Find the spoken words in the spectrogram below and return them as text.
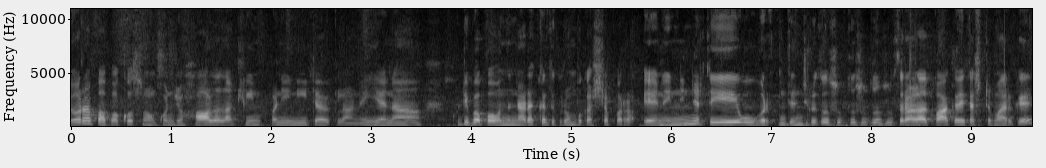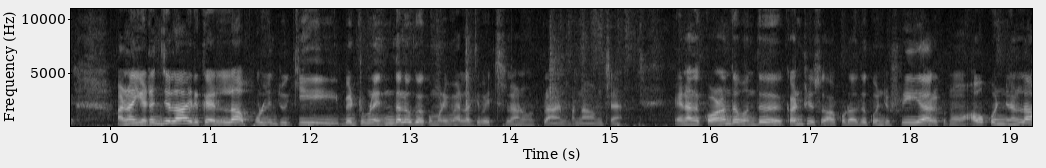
டோரா பாப்பாக்கோசரம் கொஞ்சம் ஹாலெல்லாம் க்ளீன் பண்ணி நீட்டாக வைக்கலான்னு. ஏன்னா குட்டி பாப்பா வந்து நடக்கிறதுக்கு ரொம்ப கஷ்டப்படுறா. ஏன்னா நின்றுட்டே ஒவ்வொருத்தையும் தெரிஞ்சுக்கிறதோ சுற்று சுற்றும் சுற்றுறாள் அது பார்க்கவே கஷ்டமாக இருக்குது ஆனால் இடைஞ்சலாக இருக்க எல்லா பொருளையும் தூக்கி பெட்ரூமில் எந்த அளவுக்கு வைக்க முடியுமோ எல்லாத்தையும் வச்சிடலான்னு ஒரு பிளான் பண்ண ஆரம்பித்தேன் ஏன்னா அந்த குழந்தை வந்து கன்ஃபியூஸ் ஆகக்கூடாது. கொஞ்சம் ஃப்ரீயாக இருக்கணும். அவள் கொஞ்சம் நல்லா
